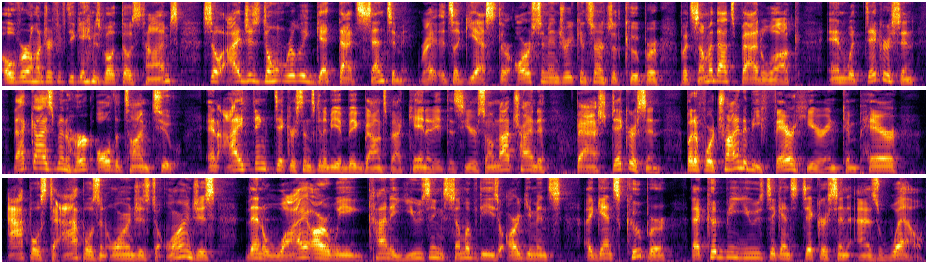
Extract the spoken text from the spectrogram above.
over 150 games both those times. So I just don't really get that sentiment, right? It's like, yes, there are some injury concerns with Cooper, but some of that's bad luck. And with Dickerson, that guy's been hurt all the time too. And I think Dickerson's going to be a big bounce back candidate this year. So I'm not trying to bash Dickerson, but if we're trying to be fair here and compare apples to apples and oranges to oranges, then why are we kind of using some of these arguments against Cooper that could be used against Dickerson as well.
